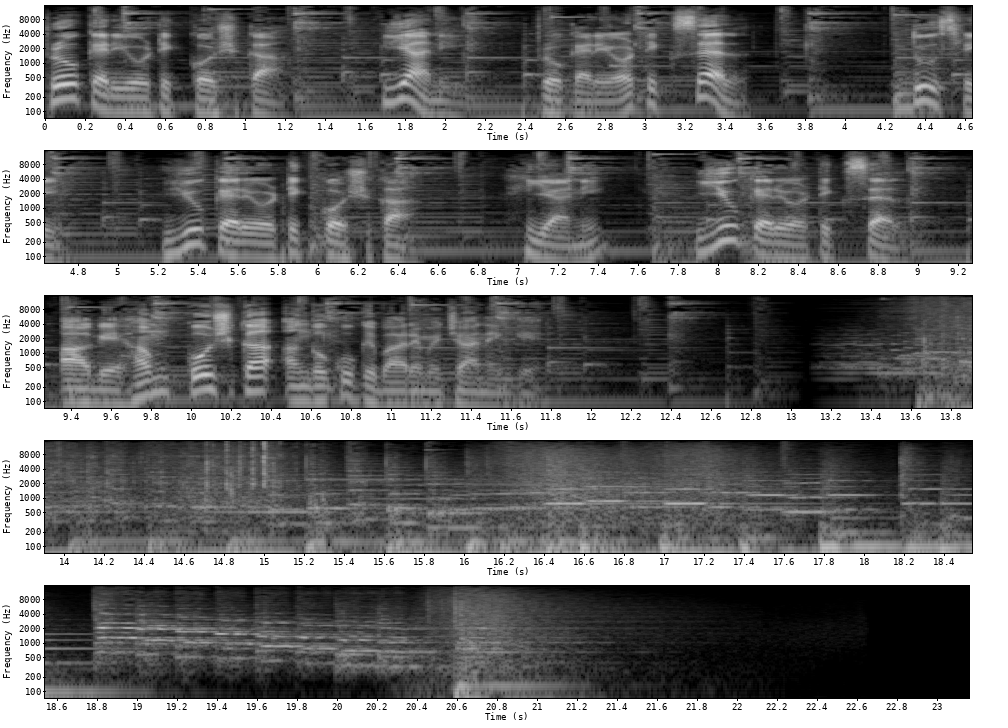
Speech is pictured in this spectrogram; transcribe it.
प्रोकैरियोटिक कोशिका, यानी प्रोकैरियोटिक सेल। दूसरी यूकैरियोटिक कोशिका यानी यूकैरियोटिक सेल आगे हम कोशिका अंगकों के बारे में जानेंगे।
